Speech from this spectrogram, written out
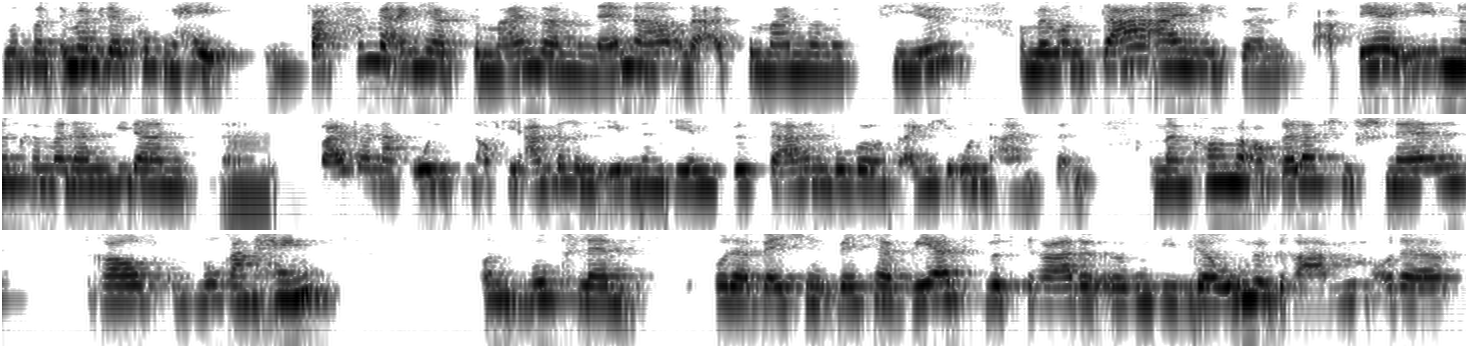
muss man immer wieder gucken, hey, was haben wir eigentlich als gemeinsamen Nenner oder als gemeinsames Ziel? Und wenn wir uns da einig sind, ab der Ebene können wir dann wieder mhm weiter nach unten auf die anderen Ebenen gehen, bis dahin, wo wir uns eigentlich uneins sind. Und dann kommen wir auch relativ schnell drauf, woran hängt's und wo klemmt's oder welche, welcher Wert wird gerade irgendwie wieder umgegraben oder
